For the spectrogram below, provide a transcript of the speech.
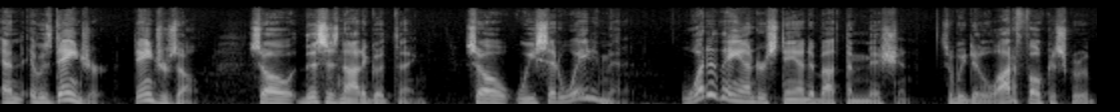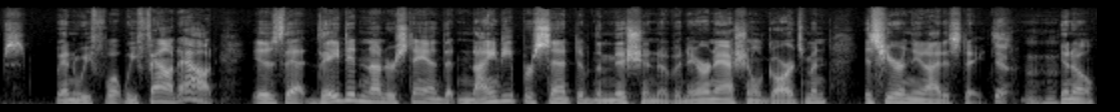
And it was danger, danger zone. So this is not a good thing. So we said, wait a minute. What do they understand about the mission? So we did a lot of focus groups. And we, what we found out is that they didn't understand that 90% of the mission of an Air National Guardsman is here in the United States. Yeah. Mm-hmm. You know,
